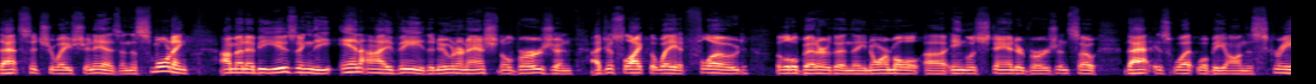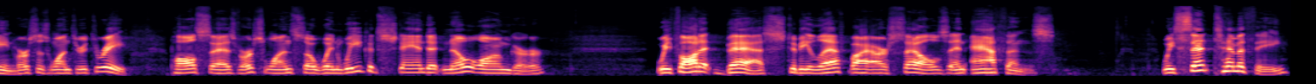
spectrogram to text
that situation is. And this morning, I'm going to be using the NIV, the New International Version. I just like the way it flowed a little better than the normal uh, English Standard Version. So that is what will be on the screen. Verses 1 through 3. Paul says, verse 1 So when we could stand it no longer, we thought it best to be left by ourselves in Athens. We sent Timothy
